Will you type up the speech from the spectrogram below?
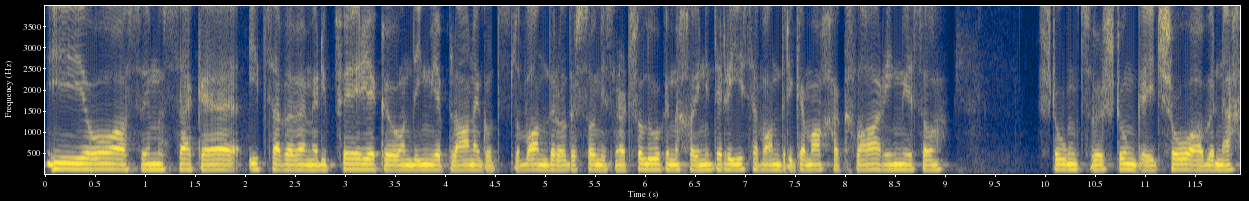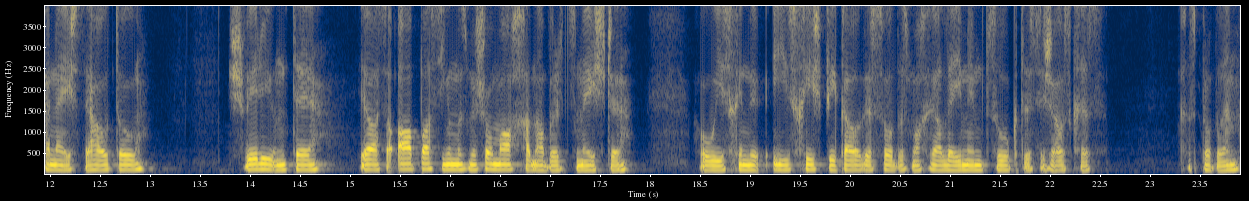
ja, also ich muss sagen, jetzt eben, wenn wir in die Ferien gehen und irgendwie planen, zu wandern oder so, müssen wir halt schon schauen, wir können nicht riesen Wanderungen machen. Klar, irgendwie so Stunde, zwei Stunden geht schon, aber nachher ist es halt auch schwierig. Und dann, ja, so Anpassungen muss man schon machen, aber das meiste auch ins, Kinder ins oder so, das mache ich allein im Zug, das ist alles kein, kein Problem.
